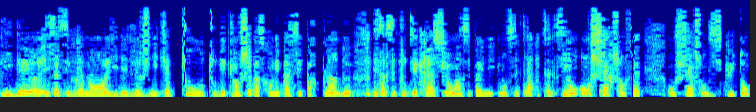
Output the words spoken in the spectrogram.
L'idée, euh, et ça c'est vraiment l'idée de Virginie qui a tout, tout déclenché parce qu'on est passé par plein de... Et ça c'est toutes les créations, hein, c'est pas uniquement cette-là. Celle-ci, on, on, cherche en fait, on cherche, on discute, on,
